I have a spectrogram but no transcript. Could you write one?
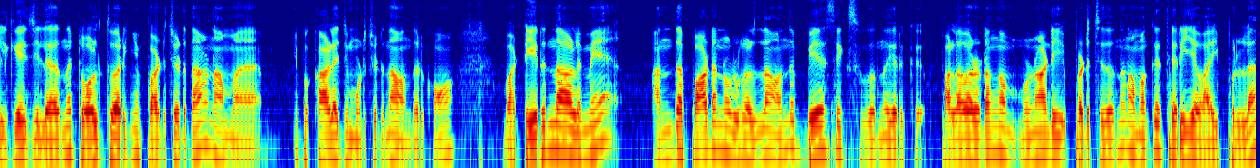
எல்கேஜிலேருந்து டுவெல்த் வரைக்கும் படிச்சுட்டு தான் நம்ம இப்போ காலேஜ் முடிச்சுட்டு தான் வந்திருக்கோம். பட் இருந்தாலுமே அந்த பாடநூல்கள் தான் வந்து பேசிக்ஸுக்கு வந்து இருக்குது பல வருடங்கள் முன்னாடி படித்தது வந்து நமக்கு தெரிய வாய்ப்பு இல்லை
